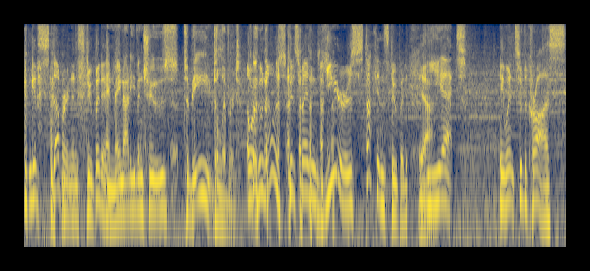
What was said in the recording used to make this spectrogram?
and get stubborn and stupid and, And may not even choose to be delivered. or who knows, could spend years stuck in stupid. Yeah. Yet he went to the cross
